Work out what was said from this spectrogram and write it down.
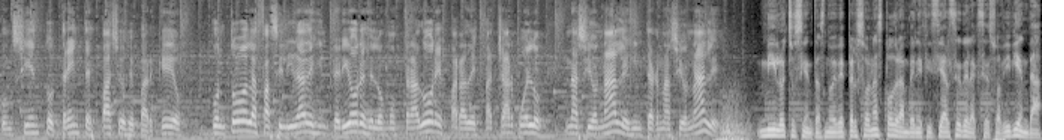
con 130 espacios de parqueo, con todas las facilidades interiores de los mostradores para despachar vuelos nacionales, internacionales. 1.809 personas podrán beneficiarse del acceso a vivienda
